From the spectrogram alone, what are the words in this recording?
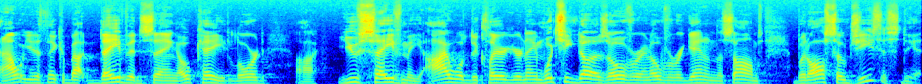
And I want you to think about David saying, okay, Lord, uh, you save me. I will declare your name, which he does over and over again in the Psalms, but also Jesus did.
